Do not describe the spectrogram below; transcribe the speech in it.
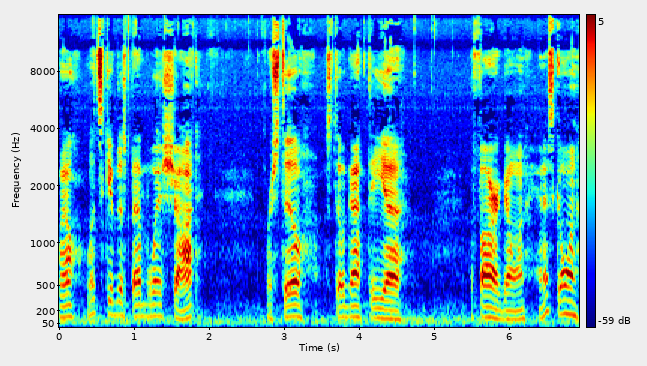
well, let's give this bad boy a shot. We're still, still got the, uh, the fire going, and it's going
